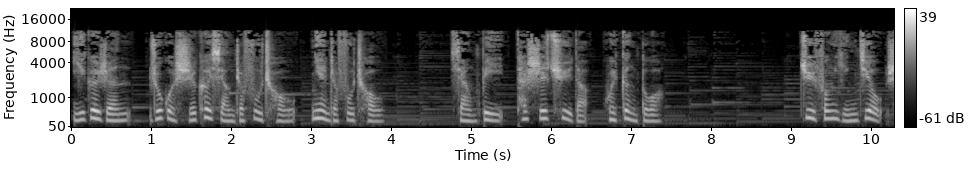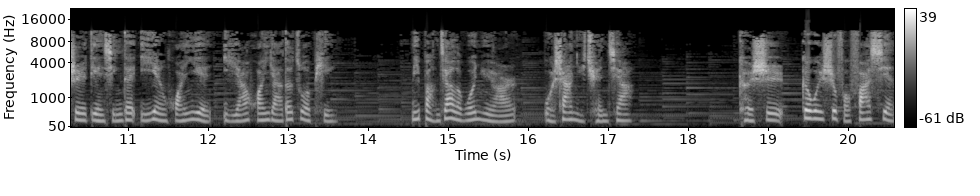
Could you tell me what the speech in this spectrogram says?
一个人如果时刻想着复仇，念着复仇，想必他失去的会更多。飓风营救是典型的以眼还眼、以牙还牙的作品。你绑架了我女儿，我杀你全家。可是。各位是否发现，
